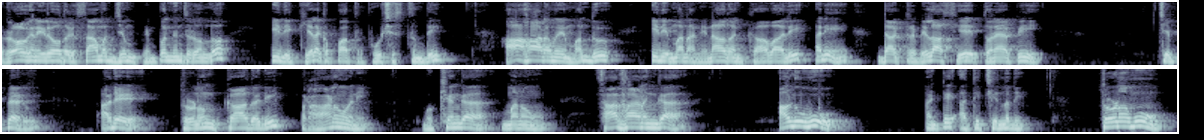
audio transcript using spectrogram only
రోగనిరోధక సామర్థ్యం పెంపొందించడంలో ఇది కీలక పాత్ర పోషిస్తుంది. ఆహారమే మందు ఇది మన నినాదం కావాలి అని డాక్టర్ విలాస్ ఏ తొనాపి చెప్పారు. అదే తృణం కాదది ప్రాణం అని. ముఖ్యంగా మనం సాధారణంగా అణువు అంటే అతి చిన్నది. తృణము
